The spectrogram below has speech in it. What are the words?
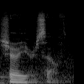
Show yourself.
